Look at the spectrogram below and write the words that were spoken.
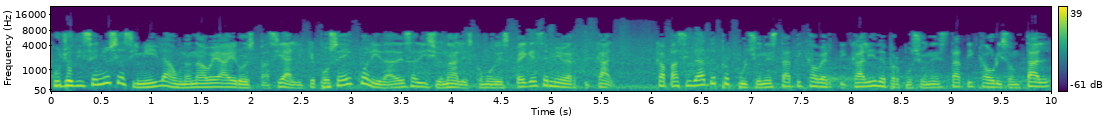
cuyo diseño se asimila a una nave aeroespacial y que posee cualidades adicionales como despegue semivertical, capacidad de propulsión estática vertical y de propulsión estática horizontal,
